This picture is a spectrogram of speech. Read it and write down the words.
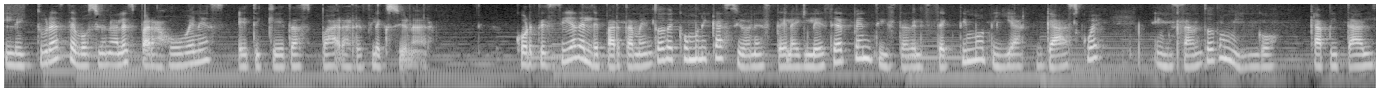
Lecturas devocionales para jóvenes, etiquetas para reflexionar. Cortesía del Departamento de Comunicaciones de la Iglesia Adventista del Séptimo Día, Gascue, en Santo Domingo, capital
